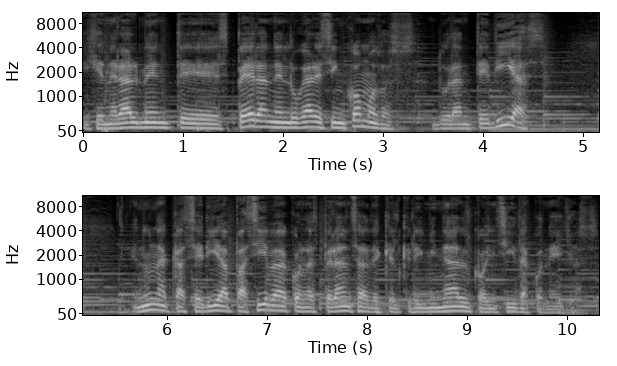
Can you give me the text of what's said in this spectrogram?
y generalmente esperan en lugares incómodos durante días en una cacería pasiva con la esperanza de que el criminal coincida con ellos.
